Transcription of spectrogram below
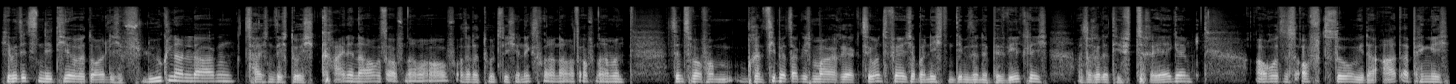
Hier besitzen die Tiere deutliche Flügelanlagen, zeichnen sich durch keine Nahrungsaufnahme auf, also da tut sich hier nichts von der Nahrungsaufnahme, sind zwar vom Prinzip her, sage ich mal, reaktionsfähig, aber nicht in dem Sinne beweglich, also relativ träge. Auch ist es oft so, wieder artabhängig,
